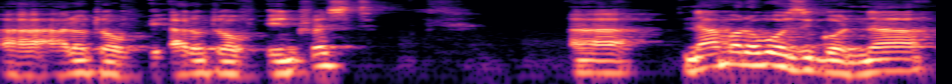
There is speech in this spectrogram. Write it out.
uh, a, lot of, a lot of interest. N'amaloboozi gonna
